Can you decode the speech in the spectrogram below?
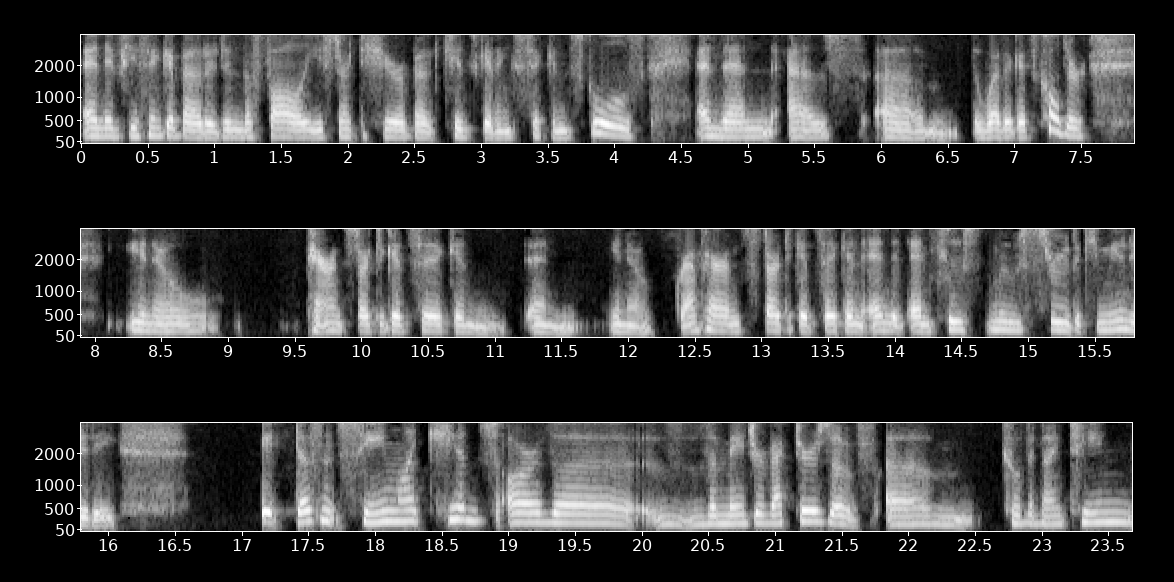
And if you think about it in the fall you start to hear about kids getting sick in schools. And then as um, the weather gets colder you know parents start to get sick and and you know grandparents start to get sick and and and flu moves through the community. It doesn't seem like kids are the the major vectors of um, covid-19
